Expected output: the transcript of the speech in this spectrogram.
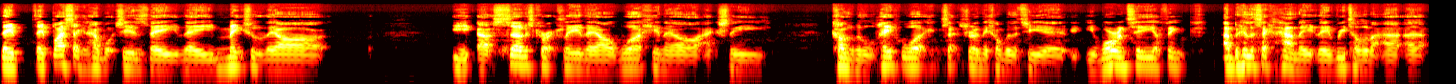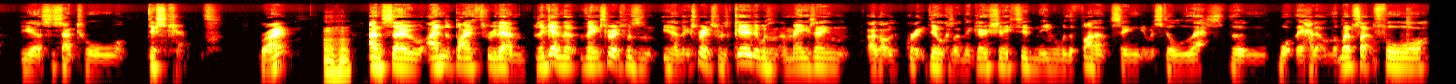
they they buy secondhand watches. They they make sure that they are uh, serviced correctly. They are working. They are actually comes with all the paperwork, etc. And they come with a two year year warranty, I think. And because of secondhand, they they retail them at a, a you know substantial discount, right? Hmm And so I ended up buying through them. But again, the, the experience wasn't, you know, the experience was good. It wasn't amazing. I got a great deal because I negotiated, and even with the financing, it was still less than what they had it on the website for.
